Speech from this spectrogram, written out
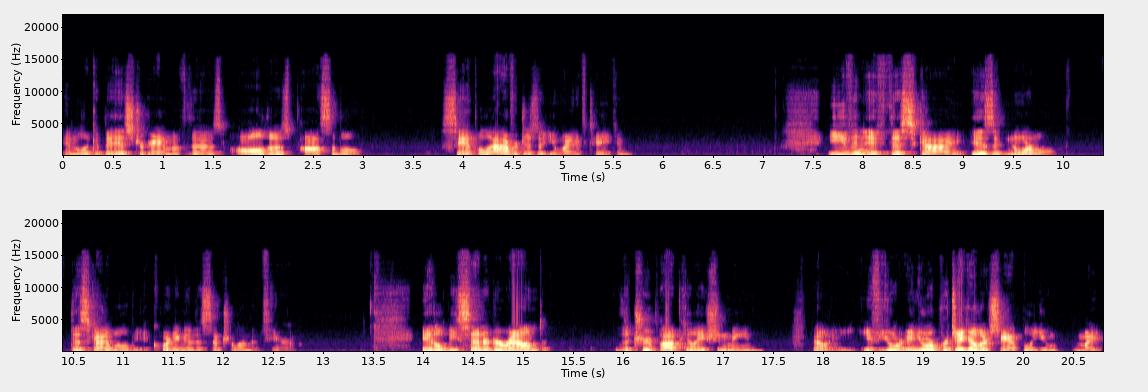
and look at the histogram of those, all those possible sample averages that you might have taken. Even if this guy isn't normal, this guy will be, according to the central limit theorem. It'll be centered around the true population mean, now, if you're in your particular sample, you might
